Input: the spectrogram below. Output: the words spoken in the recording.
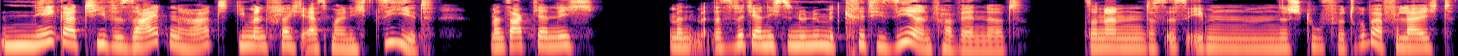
negative Seiten hat, die man vielleicht erstmal nicht sieht. Man sagt ja nicht, man, das wird ja nicht synonym mit kritisieren verwendet, sondern das ist eben eine Stufe drüber. Vielleicht,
